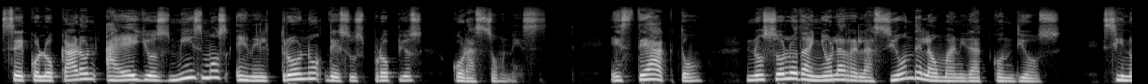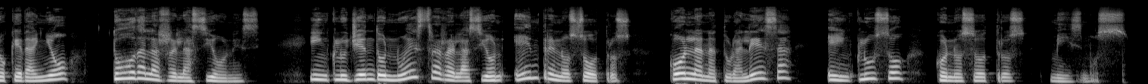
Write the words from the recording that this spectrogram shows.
se colocaron a ellos mismos en el trono de sus propios corazones. Este acto no solo dañó la relación de la humanidad con Dios, sino que dañó todas las relaciones, incluyendo nuestra relación entre nosotros con la naturaleza e incluso con nosotros mismos.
